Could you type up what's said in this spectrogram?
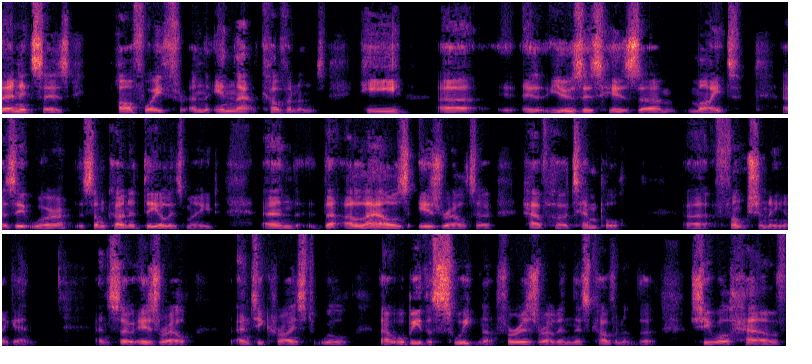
then it says halfway through, and in that covenant he uh, uses his um, might, as it were. Some kind of deal is made, and that allows Israel to have her temple uh, functioning again. And so Israel, Antichrist will that will be the sweetener for Israel in this covenant that she will have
